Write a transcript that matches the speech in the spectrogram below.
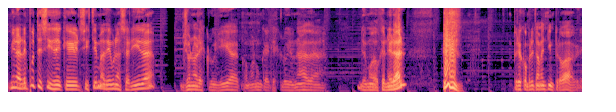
Mira, la hipótesis de que el sistema dé una salida, yo no la excluiría, como nunca hay que excluir nada de modo general, pero es completamente improbable.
